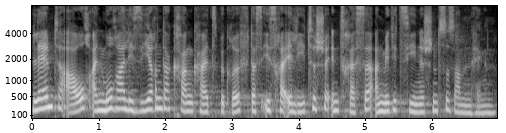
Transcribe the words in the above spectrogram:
lähmte auch ein moralisierender Krankheitsbegriff das israelitische Interesse an medizinischen Zusammenhängen.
